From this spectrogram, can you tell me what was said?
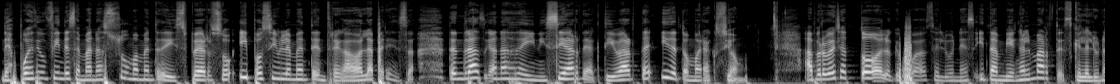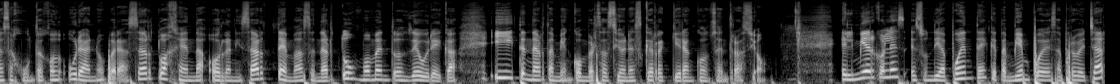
Después de un fin de semana sumamente disperso y posiblemente entregado a la pereza, tendrás ganas de iniciar, de activarte y de tomar acción. Aprovecha todo lo que puedas el lunes y también el martes, que la luna se junta con Urano para hacer tu agenda, organizar temas, tener tus momentos de eureka y tener también conversaciones que requieran concentración. El miércoles es un día puente que también puedes aprovechar,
